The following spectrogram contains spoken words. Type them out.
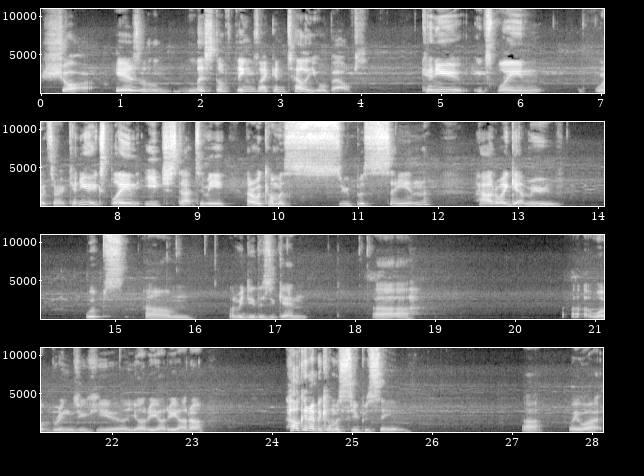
Sure. Here's a list of things I can tell you about. Can you explain? Wait, sorry. Can you explain each stat to me? How do I become a Super Saiyan? How do I get move? Whoops. Um, let me do this again. Uh, uh, what brings you here? Yada yada yada. How can I become a Super Saiyan? Uh, wait, what?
